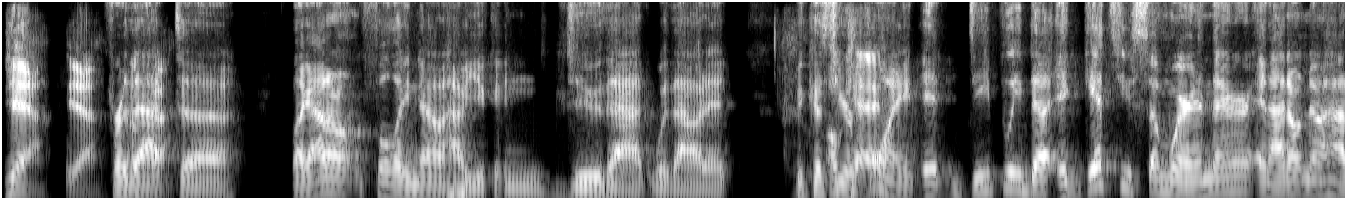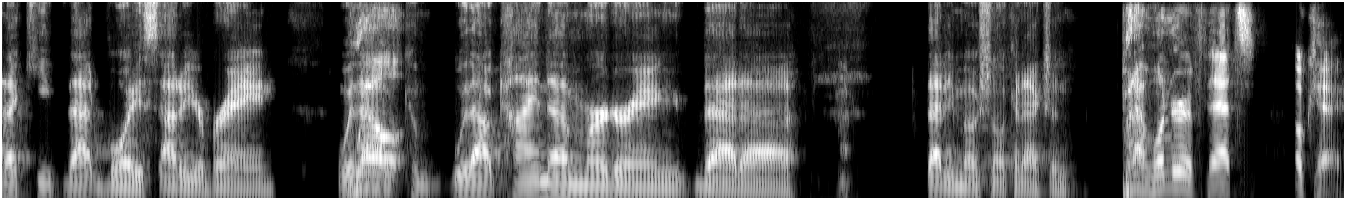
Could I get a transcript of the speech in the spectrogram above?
yeah yeah for okay. that uh like i don't fully know how you can do that without it because to Okay. your point it deeply does it gets you somewhere in there and i don't know how to keep that voice out of your brain without Well- com- without kind of murdering that uh that emotional connection But I wonder if that's okay.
